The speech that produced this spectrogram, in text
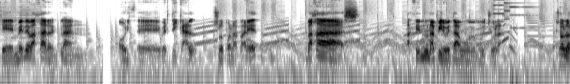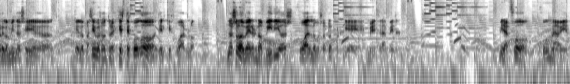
que en vez de bajar en plan eh, vertical, solo por la pared, bajas haciendo una pirueta muy, chula. Eso lo recomiendo que lo paséis vosotros. Es que este juego tenéis que jugarlo. No solo ver los vídeos, jugadlo vosotros porque merece la pena. Mira, fuego. Fuego me va bien.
